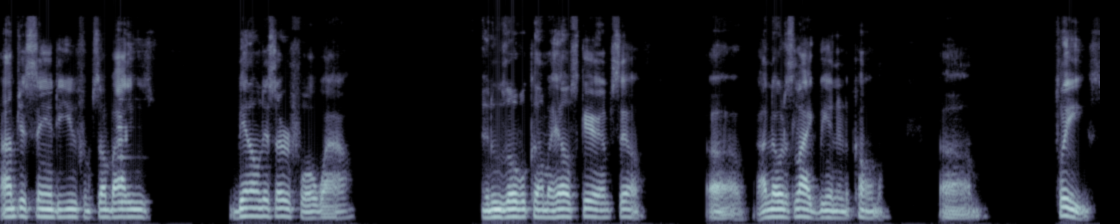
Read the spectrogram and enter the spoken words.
I'm just saying to you from somebody who's been on this earth for a while and who's overcome a health scare himself. Uh, I know what it's like being in a coma. Um, please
